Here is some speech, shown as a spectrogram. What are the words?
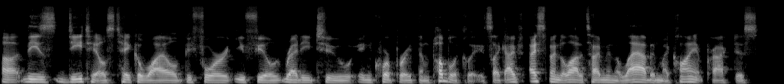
uh, these details take a while before you feel ready to incorporate them publicly. It's like i I spend a lot of time in the lab in my client practice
